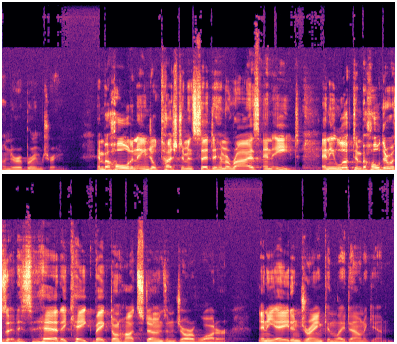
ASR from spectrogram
under a broom tree. And behold, an angel touched him and said to him, Arise and eat. And he looked, and behold, there was at his head a cake baked on hot stones and a jar of water. And he ate and drank and lay down again.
